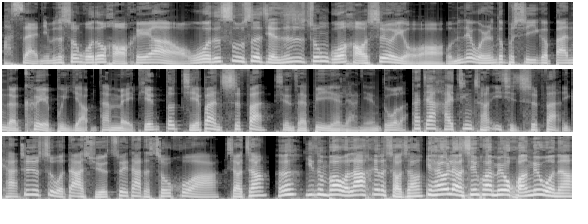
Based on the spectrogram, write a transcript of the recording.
哇塞，你们的生活都好黑暗哦！我的宿舍简直是中国好舍友哦！我们六个人都不是一个班的，课也不一样，但每天都结伴吃饭。现在毕业两年多了，大家还经常一起吃饭。你看，这就是我大学最大的收获啊！小张，嗯，你怎么把我拉黑了？小张，你还有两千块没有还给我呢？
